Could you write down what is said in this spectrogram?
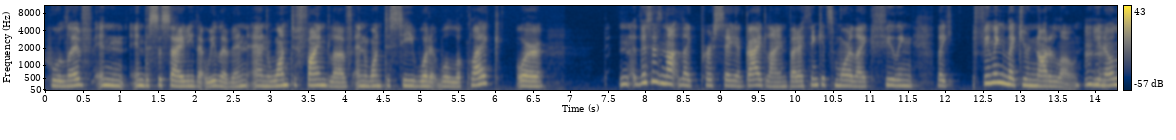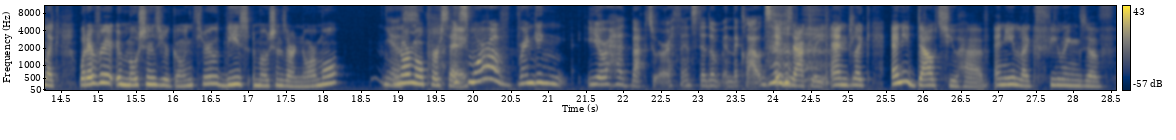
who live in in the society that we live in and want to find love and want to see what it will look like or this is not like per se a guideline, but I think it's more like feeling like feeling like you're not alone. You mm-hmm. know, like whatever emotions you're going through, these emotions are normal. Yes. Normal per se. It's more of bringing your head back to earth instead of in the clouds. exactly and like any doubts you have any like feelings of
